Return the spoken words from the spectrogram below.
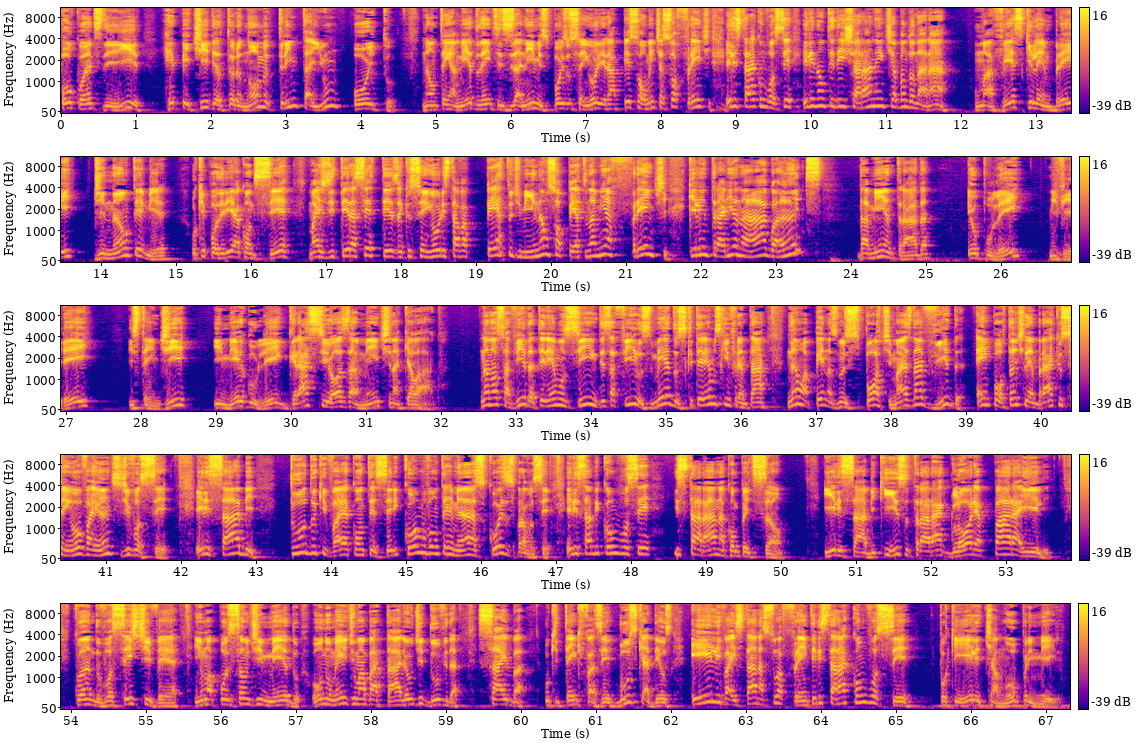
Pouco antes de ir, repeti Deuteronômio 31, 8. Não tenha medo nem te desanimes, pois o Senhor irá pessoalmente à sua frente. Ele estará com você, ele não te deixará nem te abandonará. Uma vez que lembrei de não temer o que poderia acontecer, mas de ter a certeza que o Senhor estava perto de mim, e não só perto, na minha frente, que ele entraria na água antes da minha entrada, eu pulei, me virei, estendi e mergulhei graciosamente naquela água. Na nossa vida teremos sim desafios, medos que teremos que enfrentar, não apenas no esporte, mas na vida. É importante lembrar que o Senhor vai antes de você. Ele sabe tudo que vai acontecer e como vão terminar as coisas para você. Ele sabe como você estará na competição. E ele sabe que isso trará glória para ele. Quando você estiver em uma posição de medo, ou no meio de uma batalha ou de dúvida, saiba o que tem que fazer, busque a Deus. Ele vai estar na sua frente, ele estará com você, porque ele te amou primeiro.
